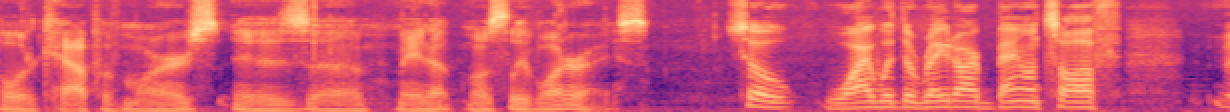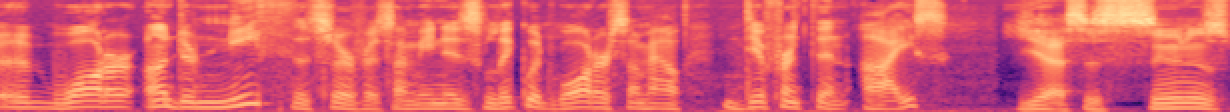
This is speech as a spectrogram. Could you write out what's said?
polar cap of Mars is uh, made up mostly of water ice. So, why would the radar bounce off uh, water underneath the surface? I mean, is liquid water somehow different than ice? Yes, as soon as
